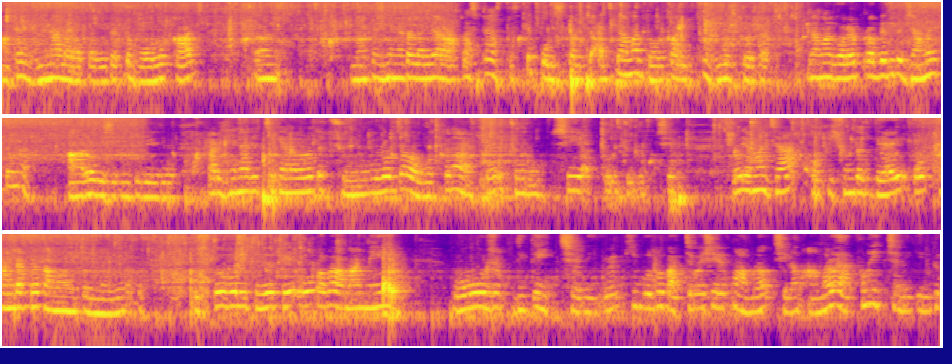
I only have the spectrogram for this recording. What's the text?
মাথায় ঘৃণা লাগাতে হবে, এটা একটা বড় কাজ। কারণ মাথায় ঘৃণাটা লাগলে আর আকাশটা আস্তে আস্তে পরিষ্কার হচ্ছে। আজকে আমার দরকার, একটু জোর দরকার। আমার গলার প্রবলেম তো জানোই তো না আরও বেশি কিন্তু বেড়ে যাবে। আর হেনা দিচ্ছি কেন বলো তো? চুলগুলোর যা অবস্থা না, এত চুল উঠছে এত চুল উঠছে ওই আমার যা, ও কী সুন্দর দেয়। ও ঠান্ডাটা আমার মতন নাই বুঝতেও বলি তুইওতে ও বাবা, আমার মেয়ে। ওর দিতে ইচ্ছে নেই। এবার কী বলব, বাচ্চা বয়সে এরকম আমরাও ছিলাম, আমারও এখনও ইচ্ছা নেই, কিন্তু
